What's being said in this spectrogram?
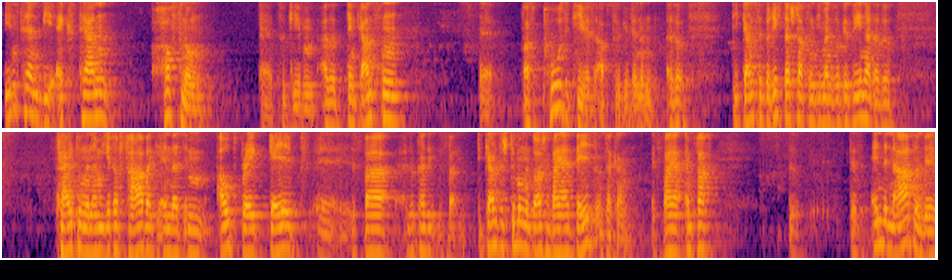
intern wie extern Hoffnung äh, zu geben. Also dem Ganzen äh, was Positives abzugewinnen. Also die ganze Berichterstattung, die man so gesehen hat, also Zeitungen haben ihre Farbe geändert, im Outbreak gelb. Äh, es war, also quasi, es war, die ganze Stimmung in Deutschland war ja Weltuntergang. Es war ja einfach, äh, das Ende naht und wir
